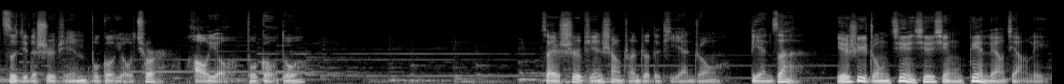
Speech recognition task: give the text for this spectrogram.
自己的视频不够有趣儿，好友不够多。在视频上传者的体验中，点赞也是一种间歇性变量奖励，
